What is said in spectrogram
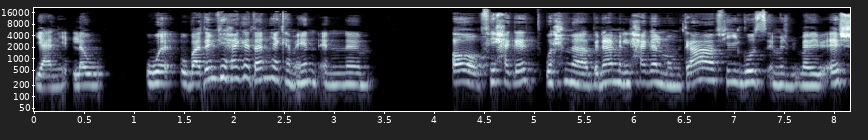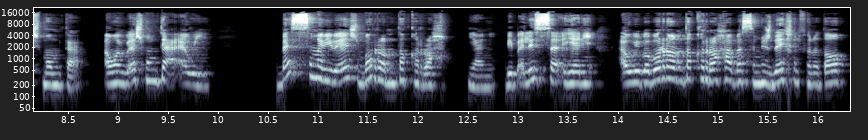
يعني لو وبعدين في حاجة تانية كمان إن آه في حاجات وإحنا بنعمل الحاجة الممتعة في جزء مش ما بيبقاش ممتع. أو ما بيبقاش ممتع قوي. بس ما بيبقاش بره نطاق الراحة. يعني بيبقى لسه يعني أو بيبقى بره نطاق الراحة بس مش داخل في نطاق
